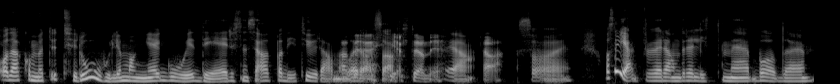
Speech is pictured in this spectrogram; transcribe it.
Og det har kommet utrolig mange gode ideer, syns jeg, på de turene Ja, det våre. er Altså. jeg helt enig i. Ja. Ja. Så, og så hjelper vi hverandre litt med både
